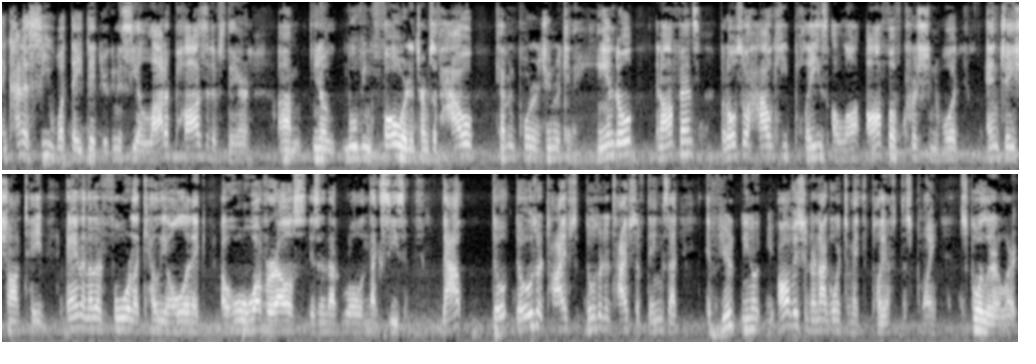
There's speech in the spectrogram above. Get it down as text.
and kind of see what they did. You're going to see a lot of positives there, um, you know, moving forward in terms of how Kevin Porter Jr. can handle an offense, but also how he plays a lot off of Christian Wood and Jae'Sean Tate and another four like Kelly Olynyk or whoever else is in that role next season. That those are types those are the types of things that if you're you know obviously they're not going to make the playoffs at this point spoiler alert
